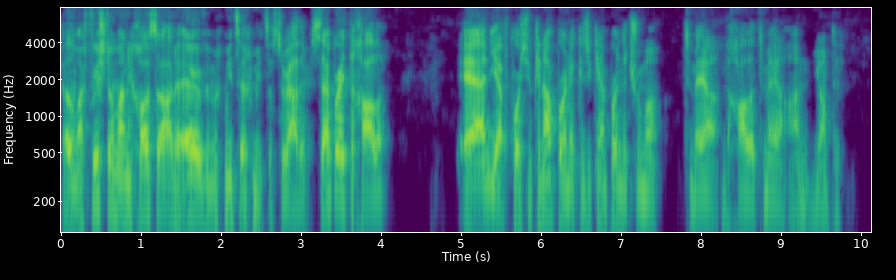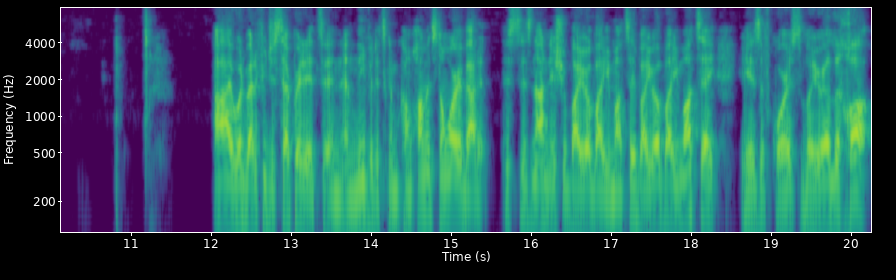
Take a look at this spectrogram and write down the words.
So rather, separate the challah. And yeah, of course, you cannot burn it because you can't burn the truma tmeya, the challah tmeya on Yom Tiv. I, what about if you just separate it and, and leave it? It's going to become chametz. Don't worry about it. This is not an issue. Bayo bayimatze. Bayo bayimatze is, of course, loyre lecha.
